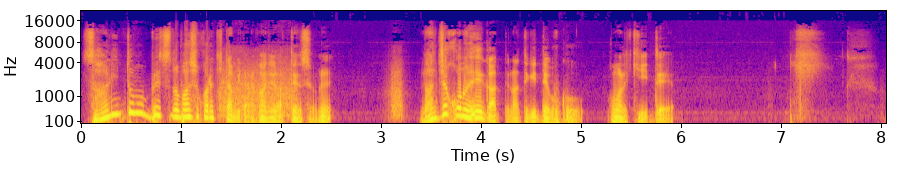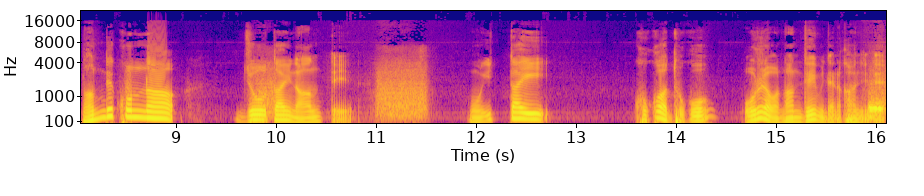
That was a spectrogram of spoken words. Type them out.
三人とも別の場所から来たみたいな感じになってるんですよね。なんじゃこの映画ってなってきて、僕、ここまで聞いて。なんでこんな状態なんて。もう一体、ここはどこ俺らはなんでみたいな感じで。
